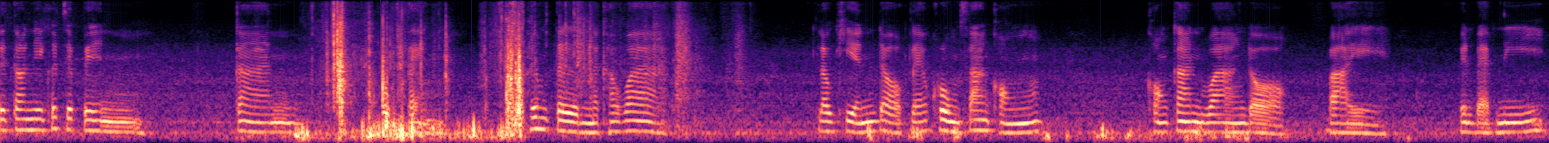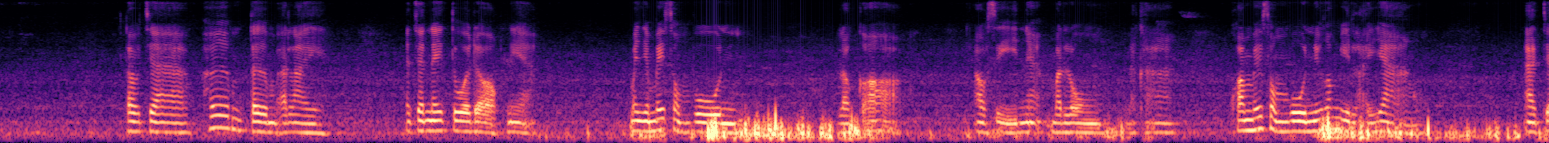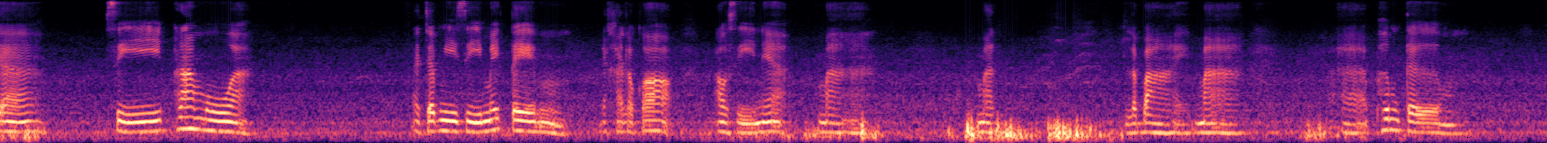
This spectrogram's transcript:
แต่ตอนนี้ก็จะเป็นการตกแต่งเพิ่มเติมนะคะว่า เราเขียนดอกแล้วโครงสร้างของของการวางดอกใบ เป็นแบบนี้ เราจะเพิ่มเติมอะไร อาจจะในตัวดอกเนี่ย มันยังไม่สมบูรณ์ แล้วก็เอาสีเนี่ยมาลงนะคะ ความไม่สมบูรณ์นี่ก็มีหลายอย่าง อาจจะสีพร่ามัว อาจจะมีสีไม่เต็มนะคะแล้วก็เอาสีเนี่ยมามาระบายมาาเพิ่มเติม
